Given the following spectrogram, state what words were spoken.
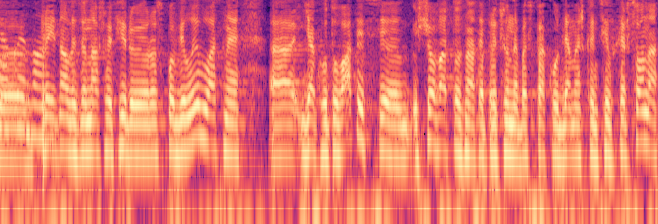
е, приєднались до нашого ефіру і розповіли, власне, е, як готуватись, е, що варто знати про цю небезпеку для мешканців Херсона.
